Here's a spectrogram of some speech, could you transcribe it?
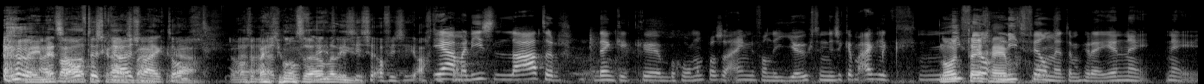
Ben je Uit net zo oud als is Kruiswijk, toch? Ja, dat was een eh, beetje onze analyse. Is of is die 88? Ja, maar die is later, denk ik, eh, begonnen. Pas het einde van de jeugd. En dus ik heb eigenlijk Nooit niet, veel, hem niet veel met hem gereden. Nee, nee.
